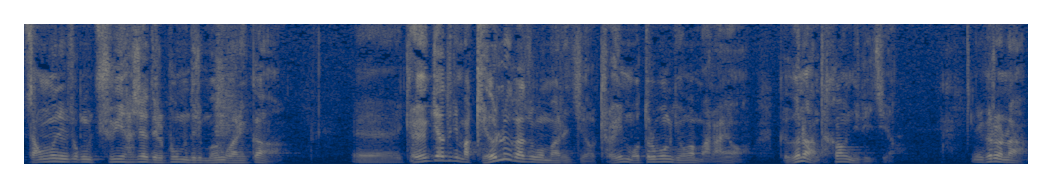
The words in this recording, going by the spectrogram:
장모님 조금 주의하셔야 될 부분들이 뭔가 하니까 에, 교육자들이 막 게을러 가지고 말이죠. 교인 못 들어보는 경우가 많아요. 그거는 안타까운 일이죠. 그러나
